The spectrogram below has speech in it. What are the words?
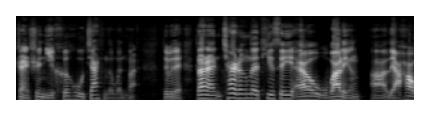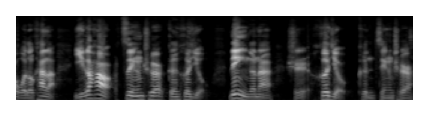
展示你呵护家庭的温暖，对不对？当然，欠儿登的 TCL 五八零啊，俩号我都看了，一个号自行车跟喝酒，另一个呢是喝酒跟自行车。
